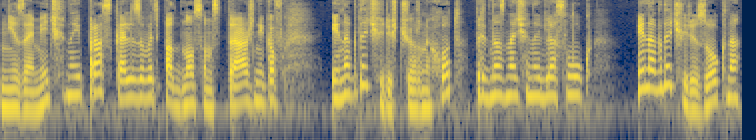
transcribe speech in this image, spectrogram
незамеченной проскальзывать под носом стражников Иногда через черный ход, предназначенный для слуг, иногда через окна.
